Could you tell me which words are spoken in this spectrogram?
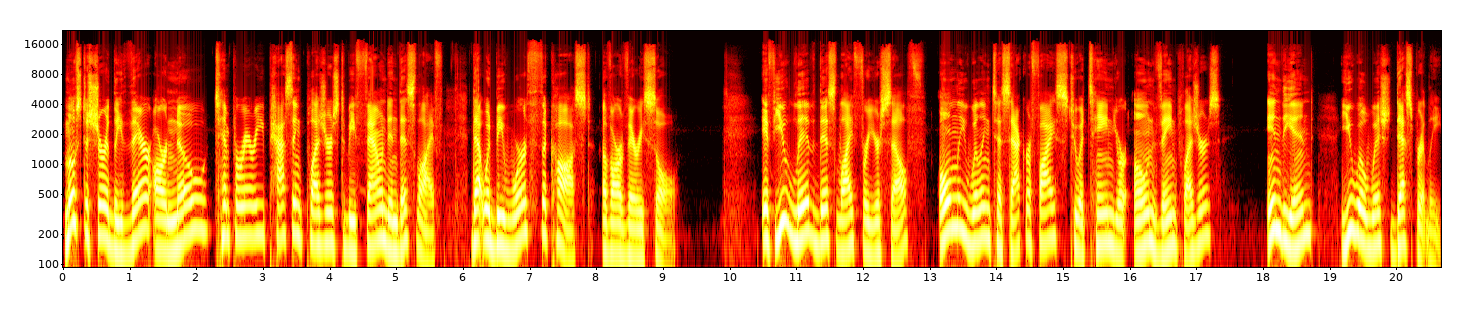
Most assuredly, there are no temporary passing pleasures to be found in this life that would be worth the cost of our very soul. If you live this life for yourself, only willing to sacrifice to attain your own vain pleasures, in the end, you will wish desperately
